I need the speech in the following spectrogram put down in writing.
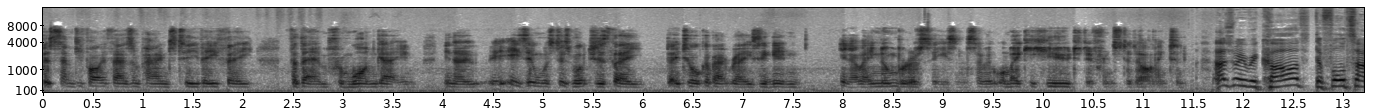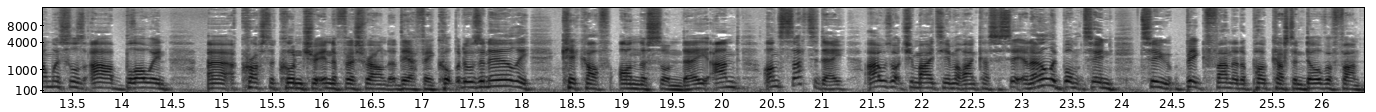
But seventy five thousand pounds TV fee for them from one game, you know, is almost as much as they they talk about raising in you know a number of seasons, so it will make a huge difference to Darlington. As we record, the full time whistles are blowing uh, across the country in the first round of the FA Cup. But it was an early kick-off on the Sunday, and on Saturday I was watching my team at Lancaster City, and I only bumped into big fan of the podcast and Dover fan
